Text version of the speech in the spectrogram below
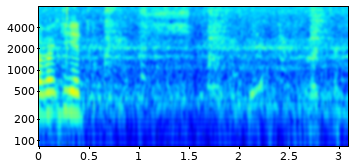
দাবাই দিয়ে কত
